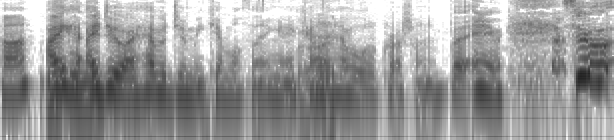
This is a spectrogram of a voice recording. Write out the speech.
Huh? You I, have a I little- do. I have a Jimmy Kimmel thing. I kind of right. have a little crush on him. But anyway, so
